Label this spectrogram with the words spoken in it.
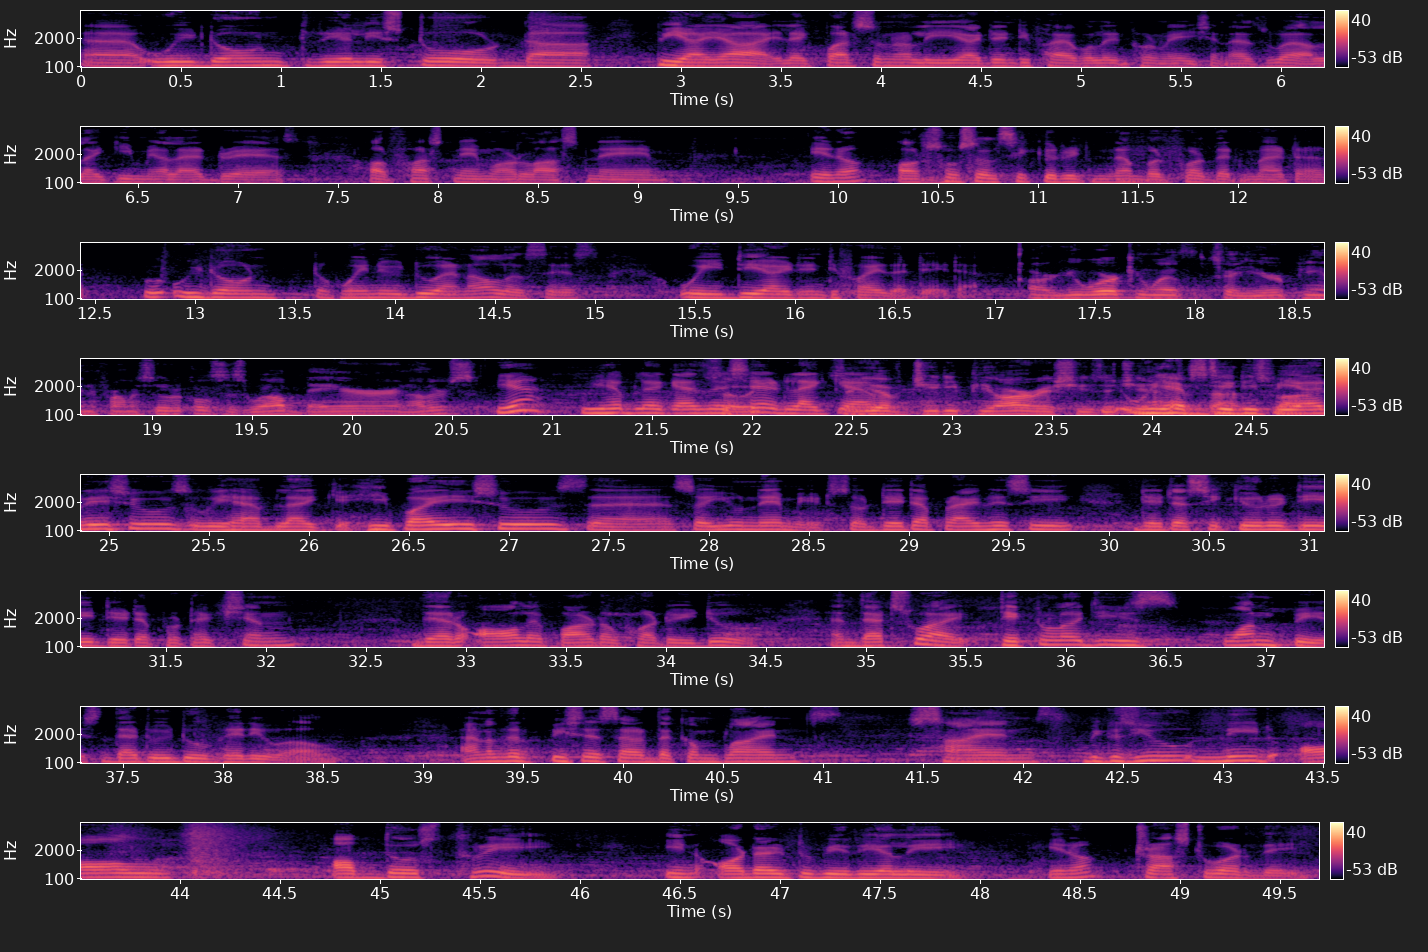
Uh, we don't really store the PII, like personally identifiable information as well, like email address or first name or last name, you know, or social security number for that matter. We, we don't, when we do analysis, we de-identify the data. Are you working with, say, European pharmaceuticals as well, Bayer and others? Yeah, we have like, as so, I said, like- So uh, you have GDPR issues that you We have have. GDPR issues, we have like HIPAA issues, uh, so you name it. So data privacy, data security, data protection, they're all a part of what we do. And that's why technology is one piece that we do very well. Another pieces are the compliance, science, because you need all of those three in order to be really, you know, trustworthy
